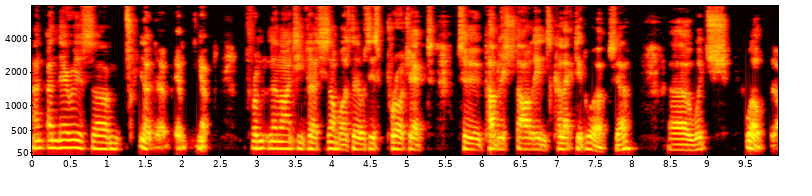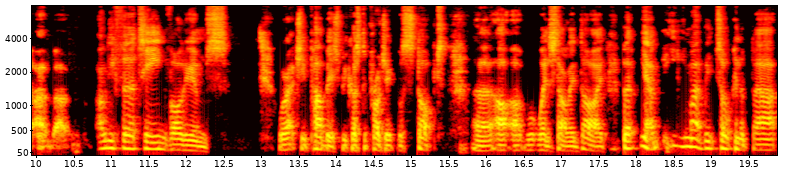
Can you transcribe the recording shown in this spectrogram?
And and there is, um, you know, you know, from the 1930s onwards, there was this project to publish Stalin's collected works, yeah, uh, which, well, uh, uh only 13 volumes were actually published because the project was stopped uh, uh, uh, when Stalin died. But yeah, you might been talking about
